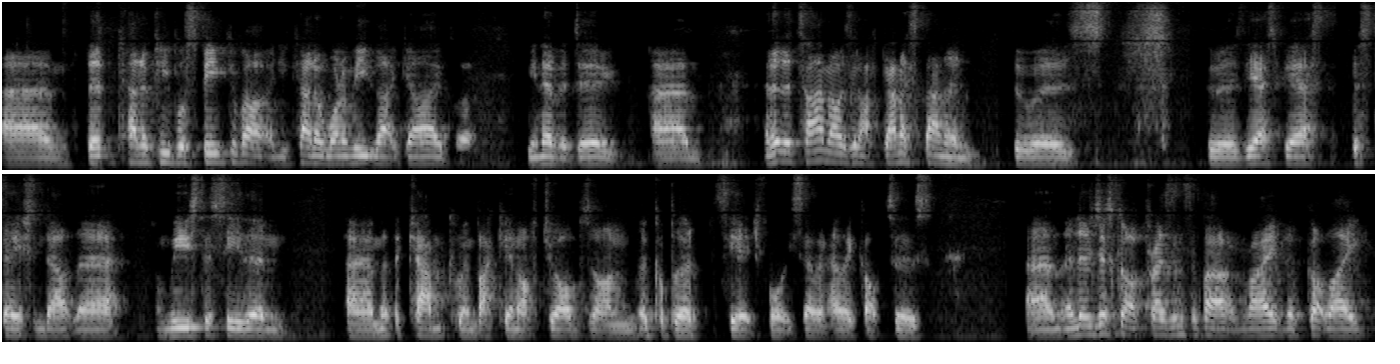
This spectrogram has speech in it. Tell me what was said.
um, that kind of people speak about, and you kind of want to meet that guy, but you never do. Um, and at the time, I was in Afghanistan, and there was there was the SBS was stationed out there, and we used to see them um, at the camp coming back in off jobs on a couple of CH forty seven helicopters. Um, and they've just got a presence about them, right? They've got like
